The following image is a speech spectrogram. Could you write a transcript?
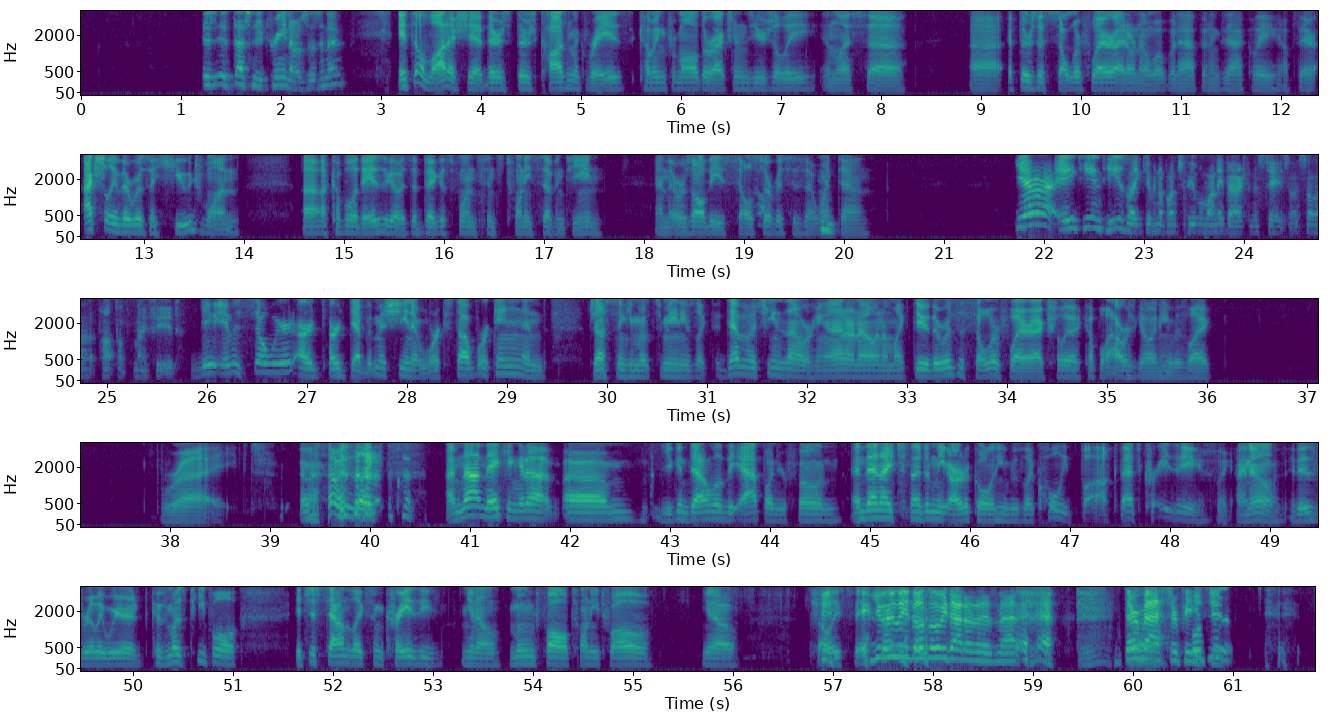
is, is that's neutrinos, isn't it? It's a lot of shit. There's there's cosmic rays coming from all directions usually, unless uh, uh, if there's a solar flare, I don't know what would happen exactly up there. Actually, there was a huge one uh, a couple of days ago. It's the biggest one since 2017, and there was all these cell services that went down. Yeah, AT and T is like giving a bunch of people money back in the states. I saw that pop up in my feed. Dude, it was so weird. Our our debit machine at work stopped working, and Justin came up to me and he was like, "The debit machine's not working." I don't know, and I'm like, "Dude, there was a solar flare actually a couple hours ago," and he was like, "Right," and I was like, "I'm not making it up. Um, you can download the app on your phone." And then I sent him the article, and he was like, "Holy fuck, that's crazy!" It's like I know it is really weird because most people, it just sounds like some crazy, you know, Moonfall 2012, you know. Sully's favorite. you really those movies out of this, man. They're Uh, Well, masterpieces. dude,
